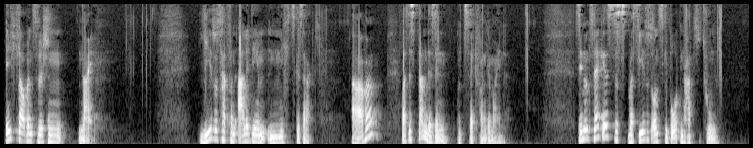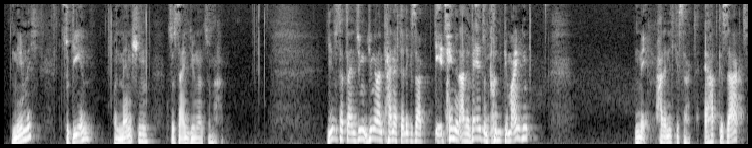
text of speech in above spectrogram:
Ich glaube inzwischen nein. Jesus hat von alledem nichts gesagt. Aber was ist dann der Sinn und Zweck von Gemeinde? Sinn und Zweck ist es, was Jesus uns geboten hat zu tun. Nämlich zu gehen und Menschen zu seinen Jüngern zu machen. Jesus hat seinen Jüngern an keiner Stelle gesagt, geht hin in alle Welt und gründet Gemeinden. Nee, hat er nicht gesagt. Er hat gesagt,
